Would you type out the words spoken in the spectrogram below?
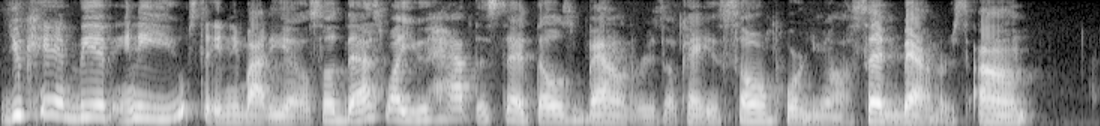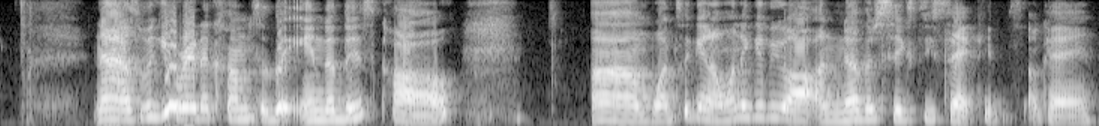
you can't be of any use to anybody else. So that's why you have to set those boundaries. Okay, it's so important, you all setting boundaries. Um, now as we get ready to come to the end of this call, um, once again, I want to give you all another 60 seconds. Okay,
